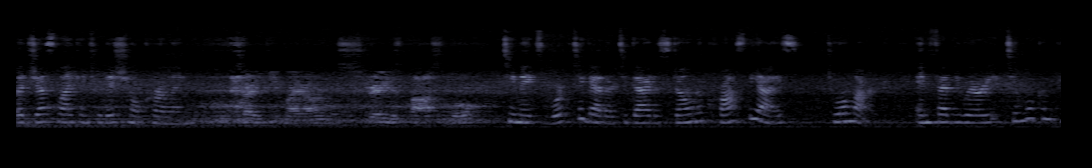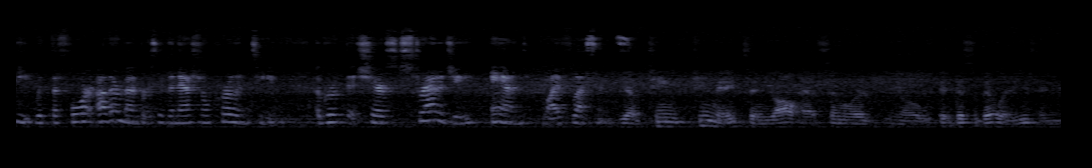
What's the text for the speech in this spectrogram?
But just like in traditional curling, Teammates work together to guide a stone across the ice to a mark. In February, Tim will compete with the four other members of the national curling team, a group that shares strategy and life lessons. You have team teammates, and you all have similar, you know, disabilities, and you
